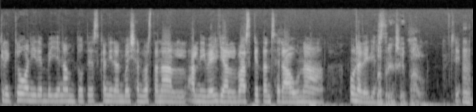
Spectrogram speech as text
crec que ho anirem veient amb totes que aniran baixant bastant al, al nivell i el bàsquet en serà una, una d'elles. La principal. Sí. Mm.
